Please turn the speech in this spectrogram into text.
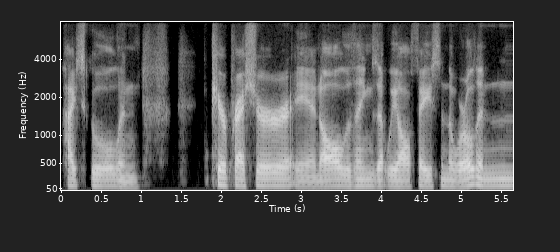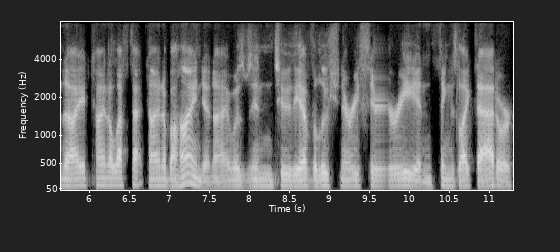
high school and peer pressure and all the things that we all face in the world. And I had kind of left that kind of behind, and I was into the evolutionary theory and things like that, or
